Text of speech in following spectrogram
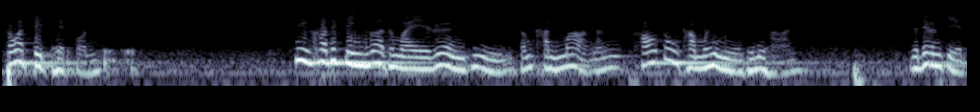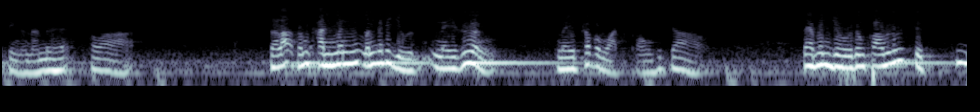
เพราะว่าติดเหตุผล นี่ข้อที่จริงที่ว่าทำไมเรื่องที่สำคัญมากนั้นเขาต้องทำให้มีพินิหารจะได้รังเกียจสิ่งเหล่านั้นนะฮะเพราะว่าสาระสำคัญมันมันไม่ได้อยู่ในเรื่องในพระประวัติของพระเจ้า แต่มันอยู่ตรงความรู้สึกที่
